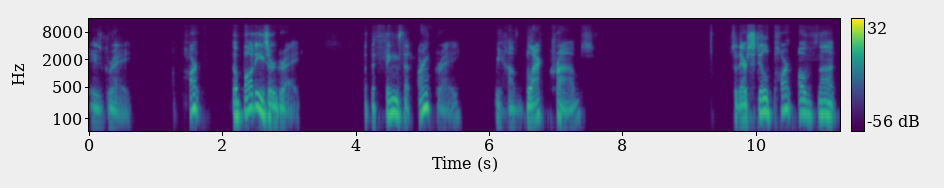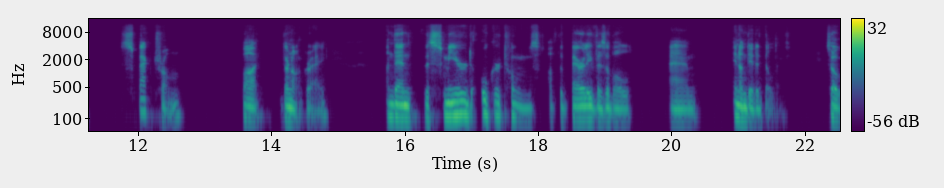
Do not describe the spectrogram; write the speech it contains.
is gray. Apart, the bodies are gray. But the things that aren't gray we have black crabs. So they're still part of that spectrum, but they're not gray. And then the smeared ochre tones of the barely visible um, inundated buildings. So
